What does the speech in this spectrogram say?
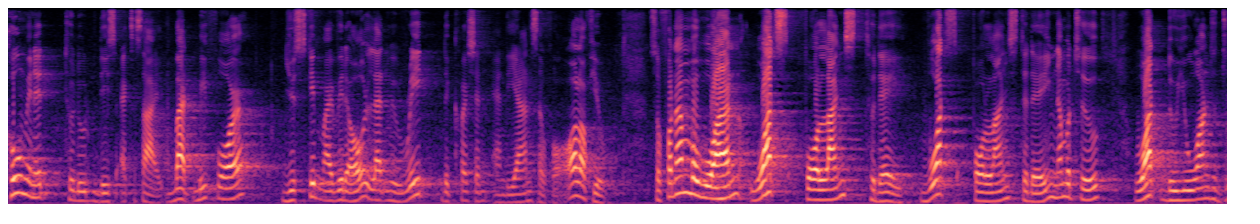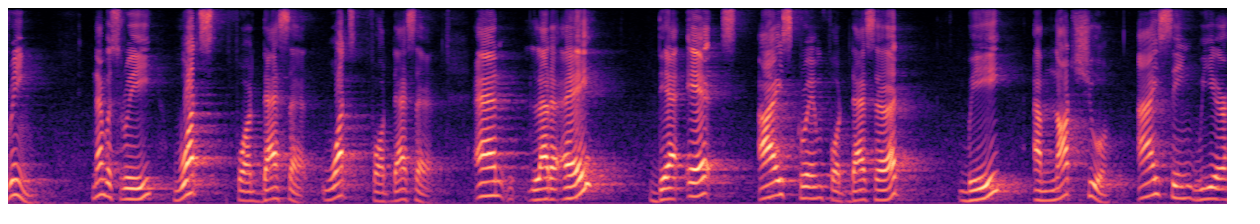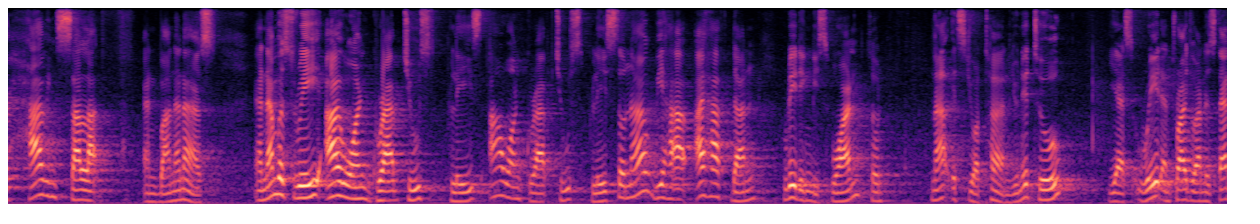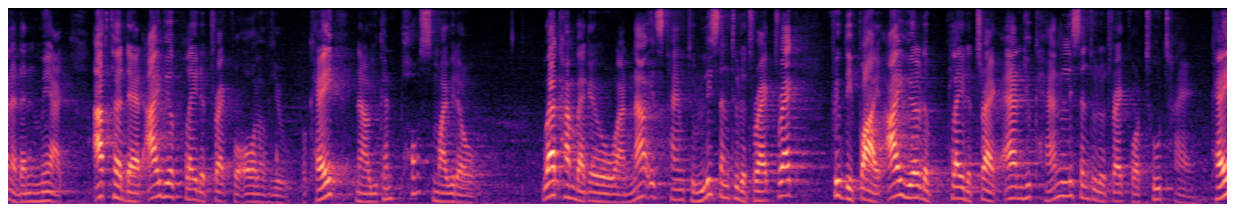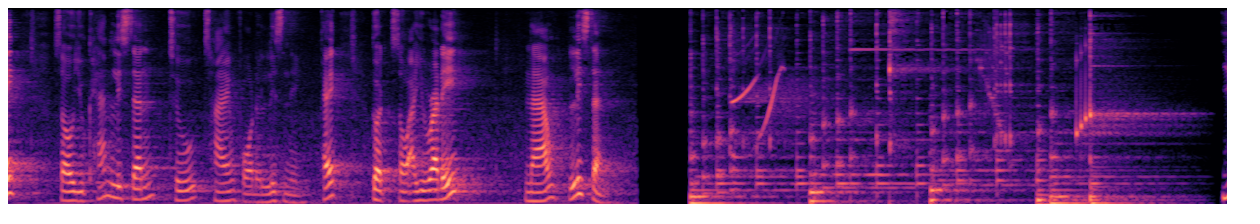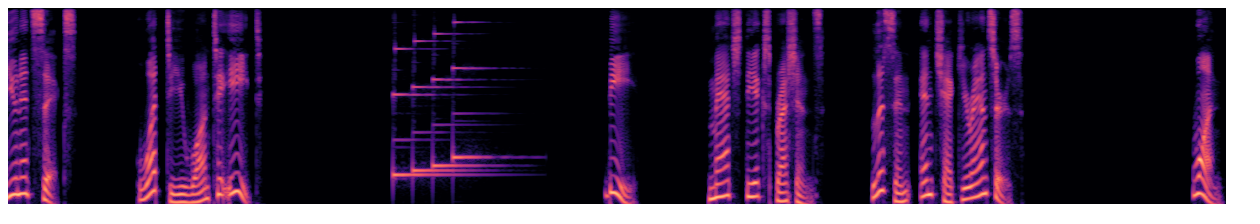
two minutes to do this exercise. But before you skip my video let me read the question and the answer for all of you. So for number one what's for lunch today? What's for lunch today? Number two what do you want to drink? Number three what's for dessert? What's for dessert? And letter A there is ice cream for dessert. B I'm not sure I think we are having salad and bananas and number three, I want grape juice, please. I want grape juice, please. So now we have, I have done reading this one. So now it's your turn. You need to, yes, read and try to understand and then match. After that, I will play the track for all of you. Okay? Now you can pause my video. Welcome back everyone. Now it's time to listen to the track. Track 55. I will play the track and you can listen to the track for two times. Okay? So you can listen to time for the listening. Okay, good. So are you ready? Now listen. Unit 6. What do you want to eat? B. Match the expressions. Listen and check your answers. 1.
